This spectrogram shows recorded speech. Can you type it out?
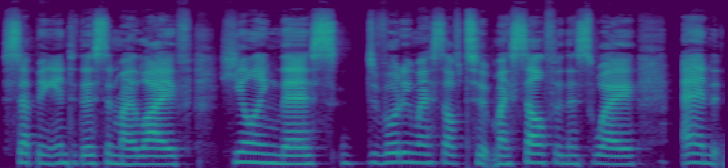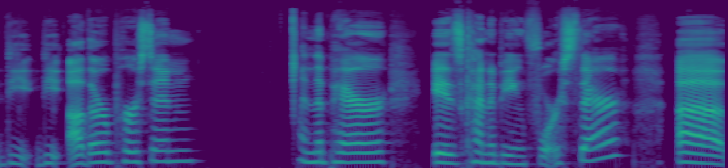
stepping into this in my life, healing this, devoting myself to myself in this way, and the the other person in the pair is kind of being forced there. Uh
